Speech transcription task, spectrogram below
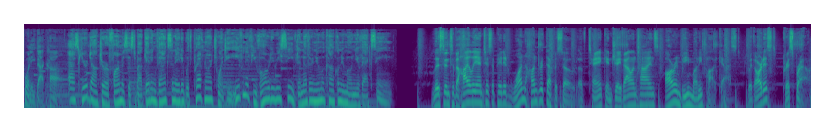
Prevnar20.com. Ask your doctor or pharmacist about getting vaccinated with Prevnar 20, even if you've already received another pneumococcal pneumonia vaccine. Listen to the highly anticipated 100th episode of Tank and Jay Valentine's R&B Money podcast with artist Chris Brown.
